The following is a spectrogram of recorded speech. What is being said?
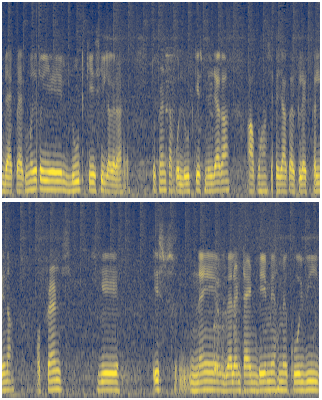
बैक पैक मुझे तो ये लूट केस ही लग रहा है। तो फ्रेंड्स आपको लूट केस मिल जाएगा। आप वहाँ से जाकर कलेक्ट कर लेना। और फ्रेंड्स ये इस नए वैलेंटाइन डे में हमें कोई भी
